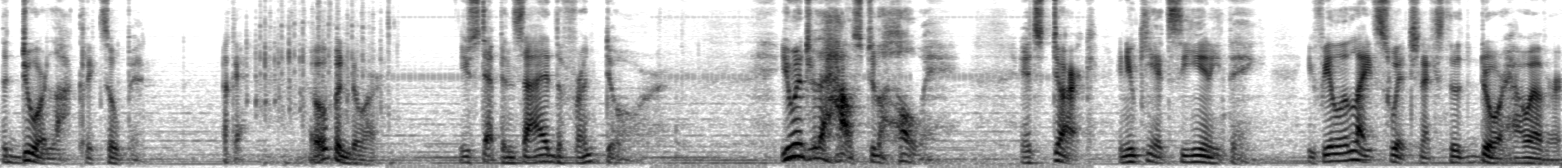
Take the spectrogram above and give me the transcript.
The door lock clicks open. Okay. Open door. You step inside the front door. You enter the house to the hallway. It's dark and you can't see anything. You feel a light switch next to the door, however.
